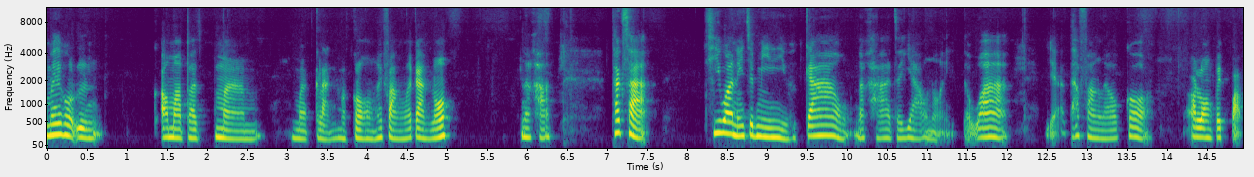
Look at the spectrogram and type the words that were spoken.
ไม่ใช่คนอื่น เอามาประมา มากลั่นมากรองให้ฟังแล้วกันเนาะนะคะ ทักษะที่ว่านี้จะมีอยู่9นะคะจะยาวหน่อย แต่ว่าอย่าถ้าฟังแล้วก็เอาลองไปปรับ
